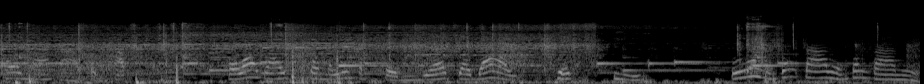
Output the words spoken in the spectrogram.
เข้ามาหาผมครับ เพราะว่าจะให้ทุกคนมาเล่นกับผมแล้วจะได้เพชรสีเออผมต้องการผมต้องการนี่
